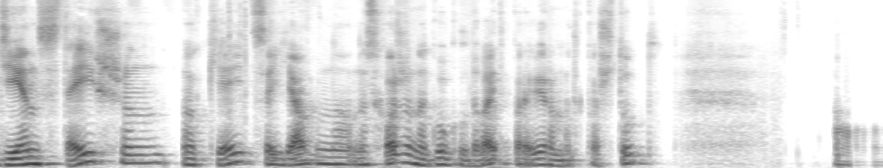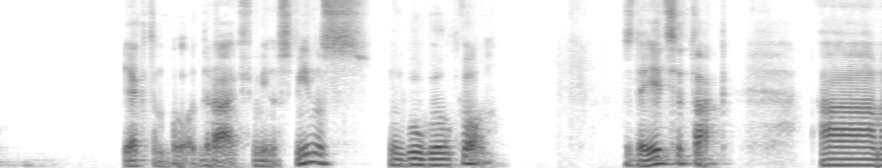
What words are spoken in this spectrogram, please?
DN Station, окей, це явно не схоже на Google. Давайте перевіримо також тут. Як там було? Drive мінус-мінус Google.com. Здається, так. А,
